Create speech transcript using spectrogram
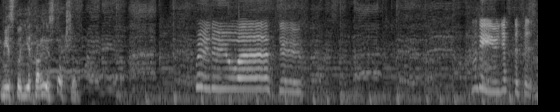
Mr Gitarrist också. Radioactive. Men det är ju jättefint.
